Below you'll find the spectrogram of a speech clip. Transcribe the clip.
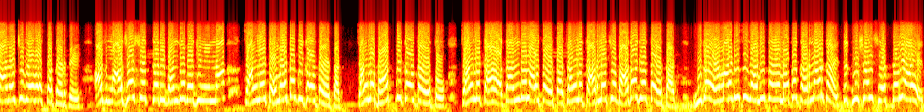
पाण्याची व्यवस्था करते. आज माझ्या कुशल शेतकरी आहेत.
